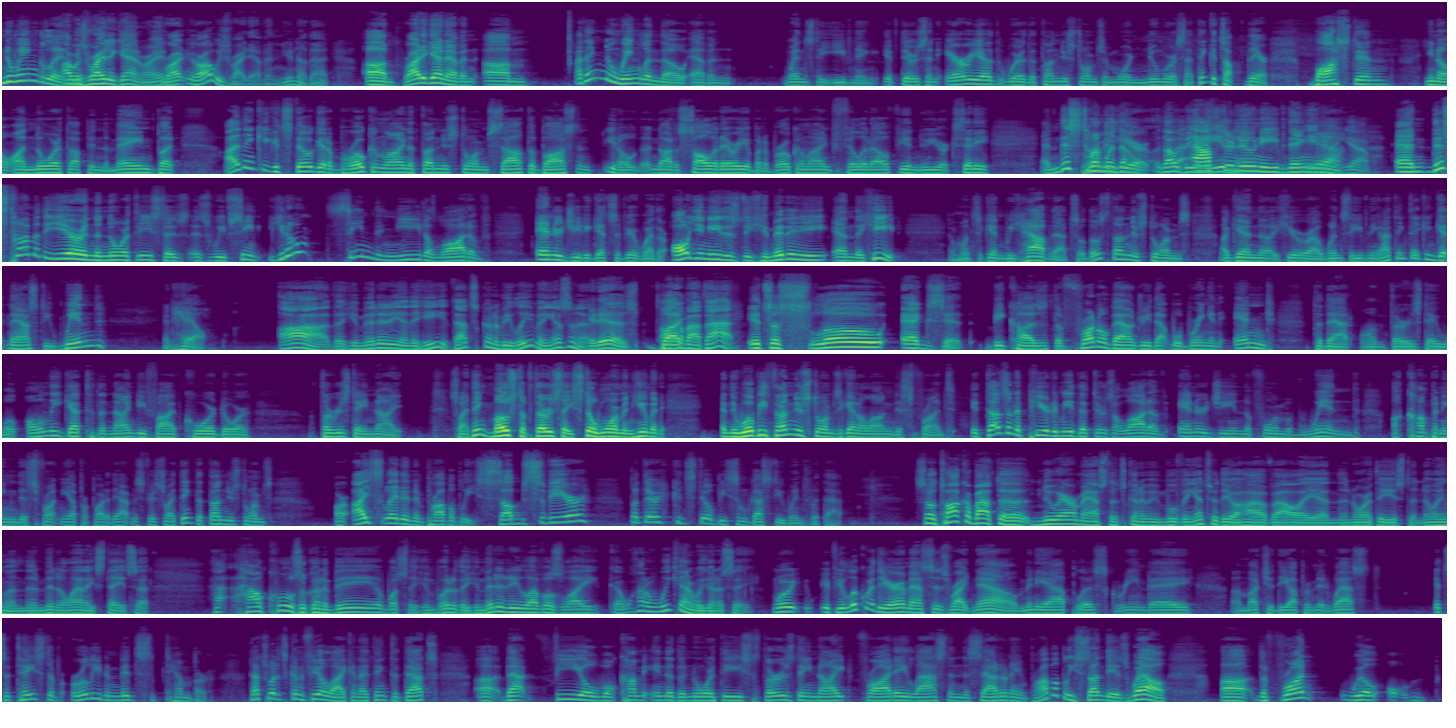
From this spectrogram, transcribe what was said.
New England. I was right again, right? Right. You're always right, Evan. You know that. Um, right again, Evan. Um, I think New England, though, Evan, Wednesday evening, if there's an area where the thunderstorms are more numerous, I think it's up there. Boston, you know, on north up in the Maine, but I think you could still get a broken line of thunderstorms south of Boston, you know, not a solid area, but a broken line, Philadelphia, New York City. And this time of that, year, that would be afternoon, evening. evening, evening yeah. yeah. And this time of the year in the Northeast, as, as we've seen, you don't seem to need a lot of energy to get severe weather. All you need is the humidity and the heat. And once again, we have that. So those thunderstorms, again, uh, here uh, Wednesday evening, I think they can get nasty. Wind and hail. Ah, the humidity and the heat. That's going to be leaving, isn't it? It is. Talk but about that. It's a slow exit because the frontal boundary that will bring an end to that on Thursday. We'll only get to the 95 corridor Thursday night. So I think most of Thursday is still warm and humid, and there will be thunderstorms again along this front. It doesn't appear to me that there's a lot of energy in the form of wind accompanying this front in the upper part of the atmosphere. So I think the thunderstorms are isolated and probably sub severe, but there could still be some gusty winds with that. So, talk about the new air mass that's going to be moving into the Ohio Valley and the Northeast and New England, the Mid Atlantic states. Uh, how, how cool is it going to be? What's the what are the humidity levels like? Uh, what kind of weekend are we going to see? Well, if you look where the air mass is right now, Minneapolis, Green Bay, uh, much of the upper Midwest, it's a taste of early to mid September. That's what it's going to feel like, and I think that that's uh, that feel will come into the Northeast Thursday night, Friday, last in the Saturday, and probably Sunday as well. Uh, the front will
